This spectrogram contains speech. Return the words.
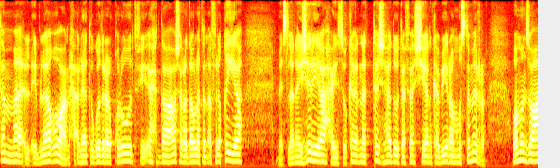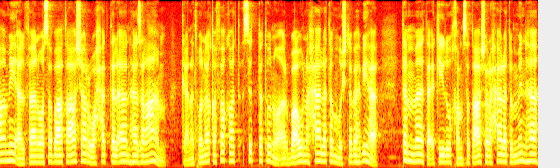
تم الإبلاغ عن حالات جدر القرود في 11 دولة أفريقية مثل نيجيريا حيث كانت تشهد تفشيا كبيرا مستمر. ومنذ عام 2017 وحتى الآن هذا العام كانت هناك فقط 46 حالة مشتبه بها. تم تأكيد 15 حالة منها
